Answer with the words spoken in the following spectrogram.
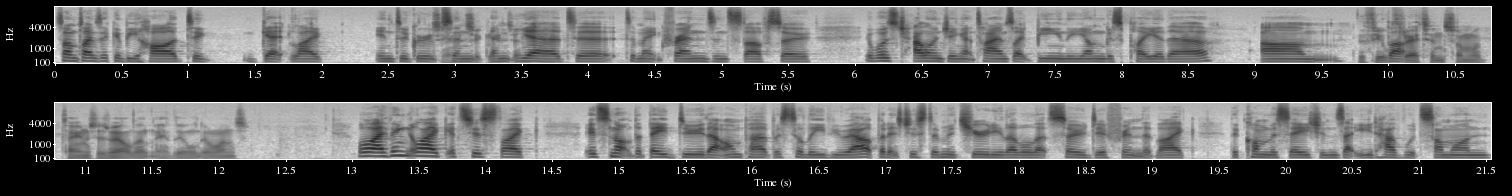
Sometimes it can be hard to get like into groups and, and yeah, to to make friends and stuff. So it was challenging at times, like being the youngest player there. Um, They feel but- threatened sometimes as well, don't they? The older ones. Well, I think like it's just like it's not that they do that on purpose to leave you out, but it's just a maturity level that's so different that like the conversations that you'd have with someone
